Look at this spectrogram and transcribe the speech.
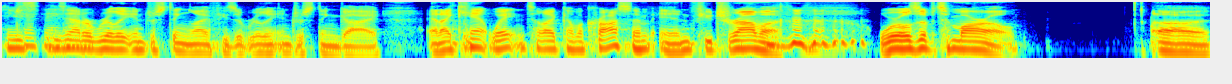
he's he's had a really interesting life he's a really interesting guy and i can't wait until i come across him in futurama worlds of tomorrow uh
